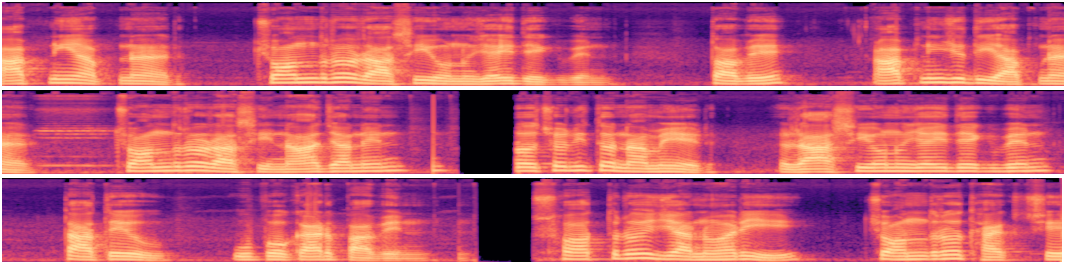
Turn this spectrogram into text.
আপনি আপনার চন্দ্র রাশি অনুযায়ী দেখবেন। তবে আপনি যদি আপনার চন্দ্র রাশি না জানেন, প্রচলিত নামের রাশি অনুযায়ী দেখবেন, তাতেও উপকার পাবেন। সতেরোই জানুয়ারি চন্দ্র থাকছে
